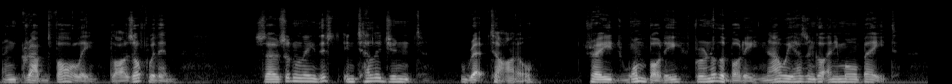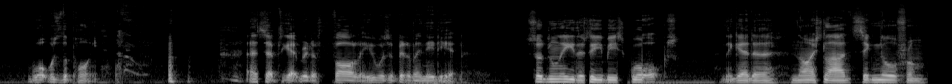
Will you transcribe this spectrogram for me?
and grabs Farley, flies off with him. So suddenly, this intelligent reptile trades one body for another body. Now he hasn't got any more bait. What was the point? Except to get rid of Farley, who was a bit of an idiot. Suddenly, the sea CB squawks. They get a nice loud signal from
